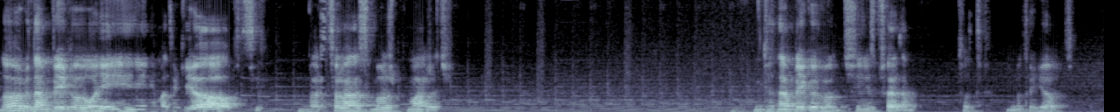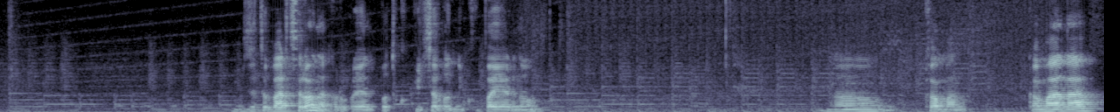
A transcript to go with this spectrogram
No, Gnabry'ego, o nie, nie, nie, ma takiej opcji. Barcelona sobie może pomarzyć. Gnabry'ego ci nie sprzedam. Ty? Nie ma takiej opcji. Widzę, to Barcelona próbuje podkupić zawodników Bayernu. No, Koman. Komana.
